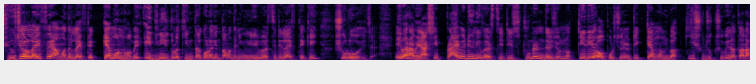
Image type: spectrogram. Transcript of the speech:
ফিউচার লাইফে আমাদের লাইফটা কেমন হবে, এই জিনিসগুলো চিন্তা করা কিন্তু আমাদের ইউনিভার্সিটি লাইফ থেকেই শুরু হয়ে যায়। এবার আমি আসি প্রাইভেট ইউনিভার্সিটি স্টুডেন্টদের জন্য কেরিয়ার অপরচুনিটি কেমন, বা কী সুযোগ সুবিধা তারা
